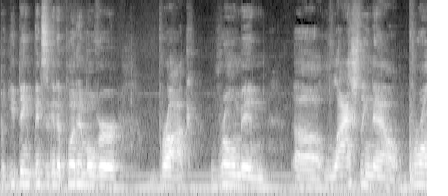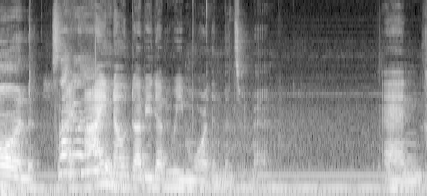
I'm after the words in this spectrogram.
but you think Vince is gonna put him over Brock, Roman, uh, Lashley now, Braun? It's not gonna I, I know WWE more than Vince McMahon, and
